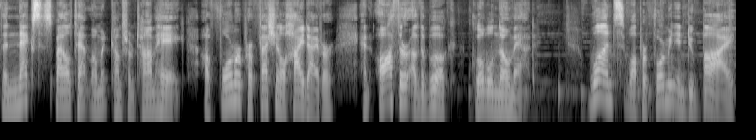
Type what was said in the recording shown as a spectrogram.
The next Spinal Tap moment comes from Tom Haig, a former professional high diver and author of the book Global Nomad. Once, while performing in Dubai,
